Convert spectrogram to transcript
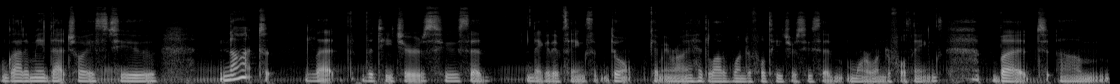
I'm glad I made that choice to not let the teachers who said negative things. Don't get me wrong, I had a lot of wonderful teachers who said more wonderful things. But um,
